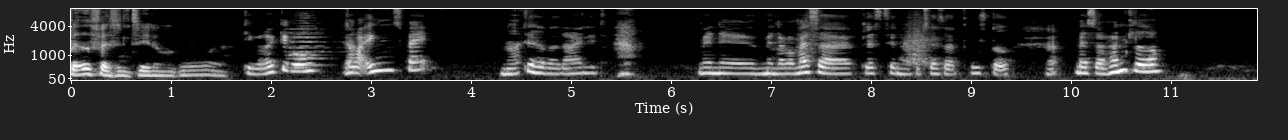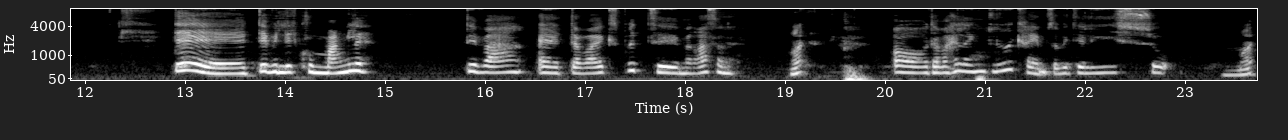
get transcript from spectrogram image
Badefaciliteter var gode. øh. De var rigtig gode. Der var ingen spag. Nej. Det havde været dejligt. Men, øh, men der var masser af plads til, at man kunne tage sig et brusbad. Ja. Masser af håndklæder. Det, det vi lidt kunne mangle, det var, at der var ikke sprit til madrasserne. Nej. Og der var heller ingen glidecreme, så vidt jeg lige så. Nej.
